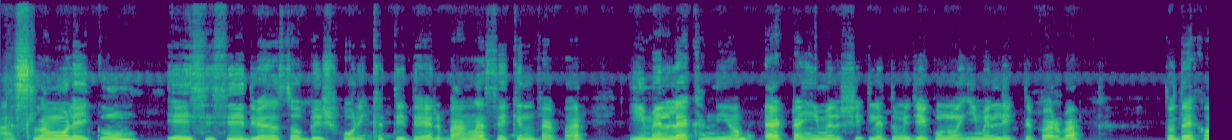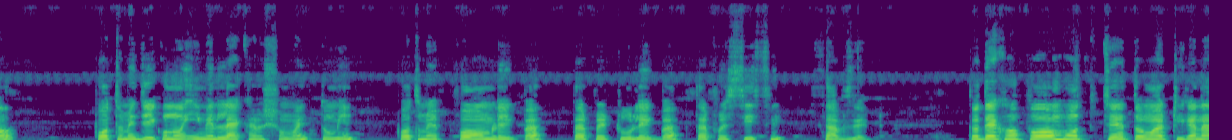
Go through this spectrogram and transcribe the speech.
আসসালামু আলাইকুম। এইচএসসি দুই হাজার চব্বিশ পরীক্ষার্থীদের বাংলা সেকেন্ড পেপার ইমেল লেখার নিয়ম। একটা ইমেল শিখলে তুমি যে কোনো ইমেল লিখতে পারবা। তো দেখো, প্রথমে যে কোনো ইমেল লেখার সময় তুমি প্রথমে ফর্ম লিখবা, তারপরে টু লিখবা, তারপরে সিসি সাবজেক্ট তো দেখো ফর্ম হচ্ছে তোমার ঠিকানা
